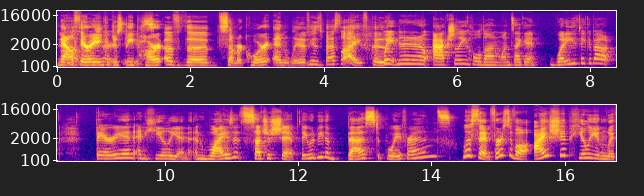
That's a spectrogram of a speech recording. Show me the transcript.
Now oh, Tharion sure, could just be part of the summer court and live his best life cause... wait no no no. Actually hold on one second. What do you think about Tharion and Helion, and why is it such a ship? They would be the best boyfriends. Listen, first of all, I ship Helion with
